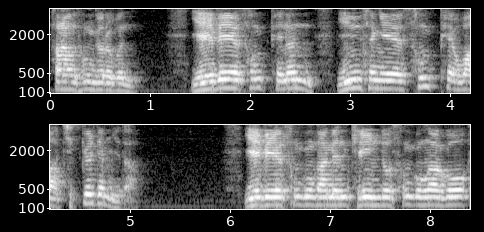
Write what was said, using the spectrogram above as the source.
사랑하는 성도 여러분, 예배의 성패는 인생의 성패와 직결됩니다. 예배에 성공하면 개인도 성공하고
